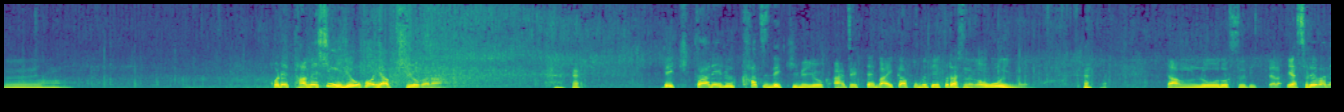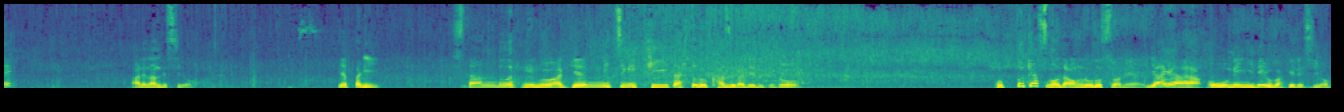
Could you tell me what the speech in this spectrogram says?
うーん。これ試しに両方にアップしようかな。で、聞かれる数で決めようか。あ、絶対マイクアップ VT プラスの方が多いもん。ダウンロード数で言ったら。いや、それはね、あれなんですよ。やっぱり、スタンド FM は厳密に聞いた人の数が出るけど、ポッドキャストのダウンロード数はね、やや多めに出るわけですよ。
